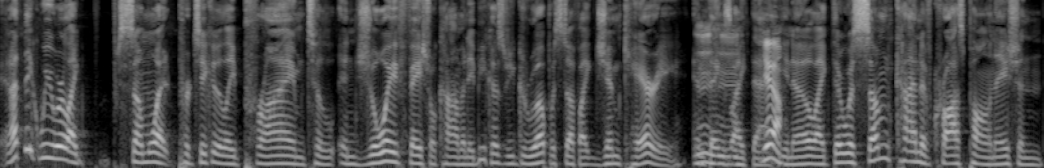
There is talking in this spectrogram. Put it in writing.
And I think we were like somewhat particularly primed to enjoy facial comedy because we grew up with stuff like Jim Carrey and things like that. Yeah. You know, like there was some kind of cross pollination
